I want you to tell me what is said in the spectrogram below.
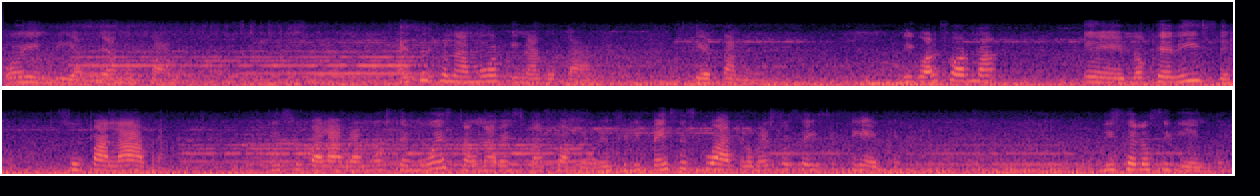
hoy en día seamos salvos. Ese es un amor inagotable, ciertamente. De igual forma, eh, lo que dice su palabra, en su palabra nos demuestra una vez más su amor. En Filipenses 4, versos 6 y 7, dice lo siguiente,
